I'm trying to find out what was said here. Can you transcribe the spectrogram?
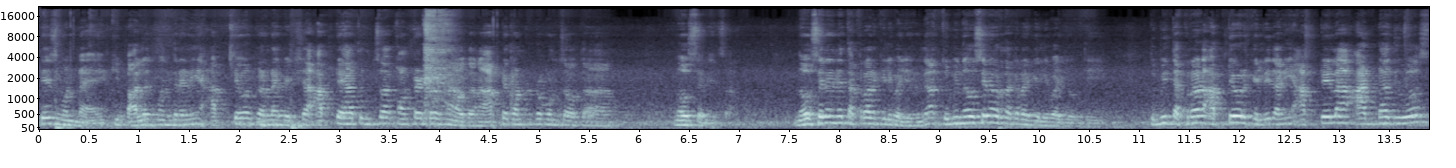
तेच म्हणणं आहे की पालकमंत्र्यांनी आपटेवर करण्यापेक्षा आपटे हा तुमचा कॉन्ट्रॅक्टर नाही होता ना? आपटे कॉन्ट्रॅक्टर कोणचा होता? नौसेनेचा. नौसेनेने तक्रार केली पाहिजे होती ना? तुम्ही नौसेनेवर तक्रार केली पाहिजे होती. तुम्ही तक्रार आपटेवर केलीत आणि आपटेला आठ दहा दिवस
